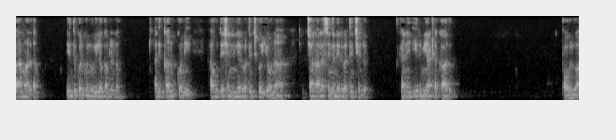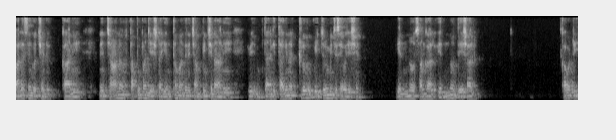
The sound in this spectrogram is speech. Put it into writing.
పరమార్థం? ఎందుకొరకు నువ్వు ఈ లోకంలో అది కనుక్కొని ఆ ఉద్దేశాన్ని నిర్వర్తించుకో. యోన చాలా ఆలస్యంగా నిర్వర్తించండు కానీ ఇర్మి అట్లా కాదు. పౌలు ఆలస్యంగా వచ్చాడు కానీ నేను చాలా తప్పు పని చేసిన ఎంతమందిని చంపించినా అని దానికి తగినట్లు విజృంభించి సేవ చేశాను ఎన్నో సంఘాలు ఎన్నో దేశాలు. కాబట్టి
